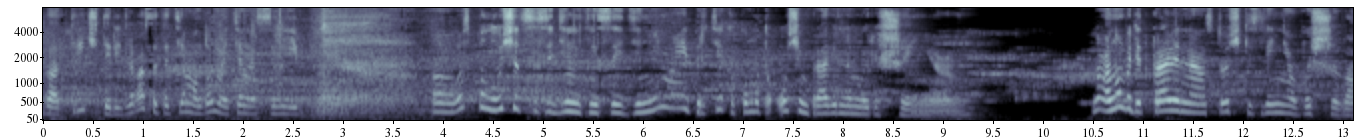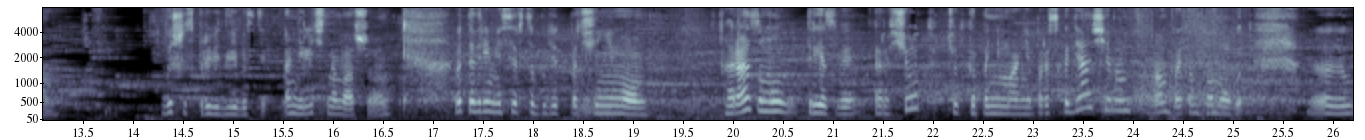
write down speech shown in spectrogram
два, три, четыре. Для вас это тема дома и тема семьи. А, у вас получится соединить несоединимое и прийти к какому-то очень правильному решению. Но ну, оно будет правильно с точки зрения высшего высшей справедливости, а не лично вашего. В это время сердце будет подчинено разуму, трезвый расчет, четкое понимание происходящего вам в этом помогут. Э,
